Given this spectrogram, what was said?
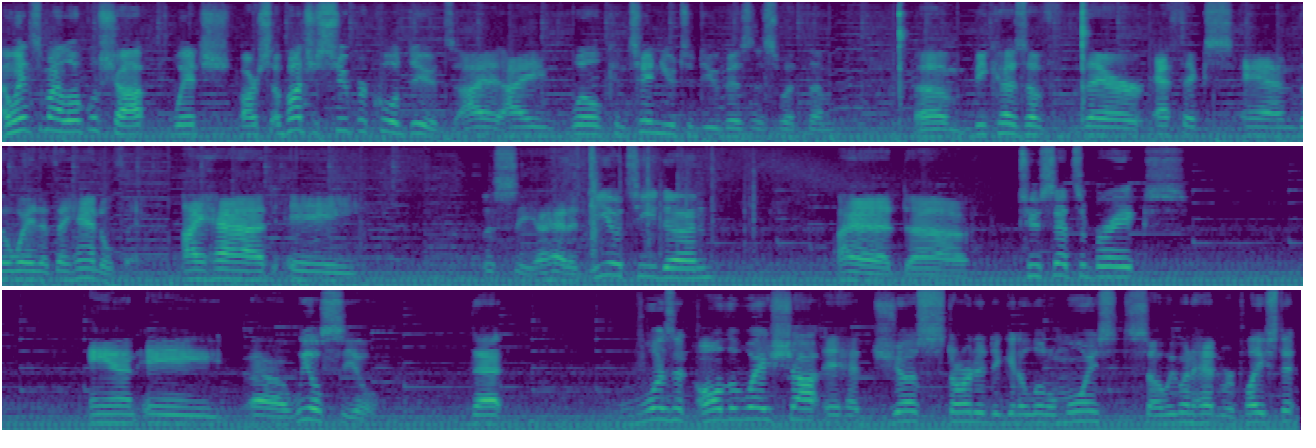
I went to my local shop, which are a bunch of super cool dudes. I, I will continue to do business with them um, because of their ethics and the way that they handle things. I had a, let's see, I had a DOT done. I had uh, two sets of brakes and a uh, wheel seal that wasn't all the way shot. It had just started to get a little moist, so we went ahead and replaced it.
